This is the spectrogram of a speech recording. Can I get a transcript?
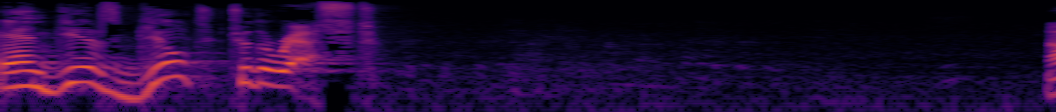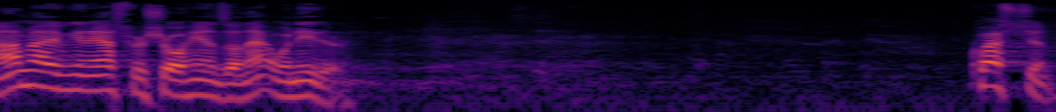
and gives guilt to the rest. Now, I'm not even going to ask for a show of hands on that one either. Question.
